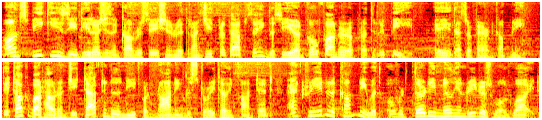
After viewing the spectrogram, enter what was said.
On Speakeasy, Dheeraj is in conversation with Ranjit Pratap Singh, the CEO and co-founder of Pratilipi. Hey, that's our parent company. They talk about how Ranjit tapped into the need for non-English storytelling content and created a company with over 30 million readers worldwide.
